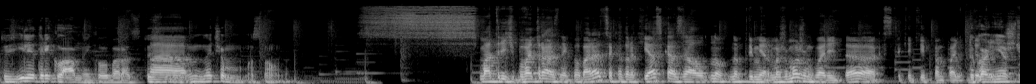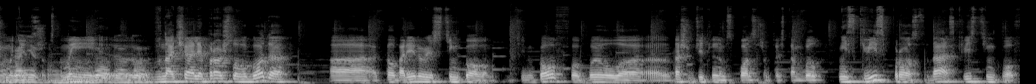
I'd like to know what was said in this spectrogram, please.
То есть, или это рекламные коллаборации? То есть, а... на чем основано? Смотрите, бывают разные коллаборации, о которых я сказал. Ну, например, мы же можем говорить, да, о каких компаниях. Да, конечно, конечно. Мы да, да, да. в начале прошлого года э, коллаборировали с Тиньковым. Тиньков был э, нашим длительным спонсором, то есть там был не сквиз просто, да, а сквиз Тиньков.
